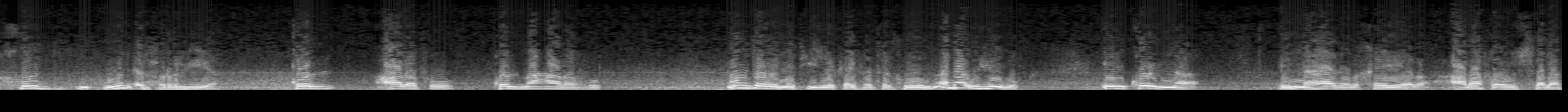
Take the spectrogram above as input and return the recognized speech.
خذ من الحرية. قل عرفوا قل ما عرفوا. انظر النتيجة كيف تكون. أنا أجيبك. إن قلنا إن هذا الخير عرفه السلف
